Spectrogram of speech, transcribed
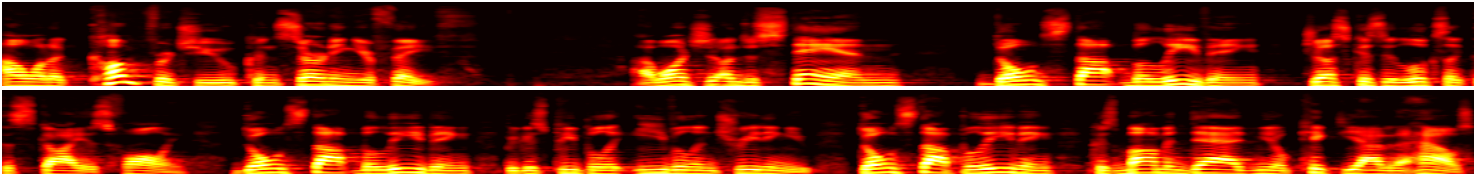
I want to comfort you concerning your faith. I want you to understand don't stop believing just because it looks like the sky is falling. Don't stop believing because people are evil and treating you. Don't stop believing because mom and dad, you know, kicked you out of the house.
